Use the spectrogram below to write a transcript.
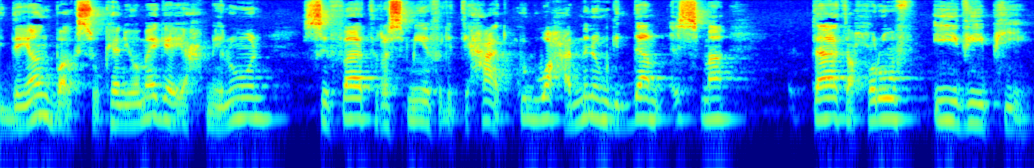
The Young Bucks وكيني اوميجا يحملون صفات رسمية في الاتحاد. كل واحد منهم قدام اسمه ثلاثة حروف EVP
